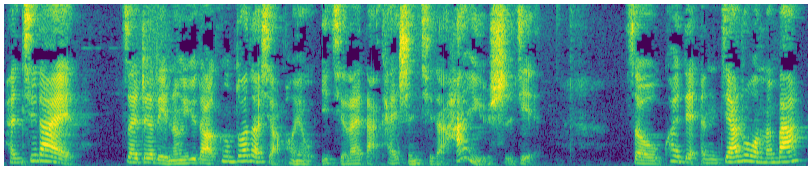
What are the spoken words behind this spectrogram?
很期待在这里能遇到更多的小朋友，一起来打开神奇的汉语世界。So，快点嗯加入我们吧，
